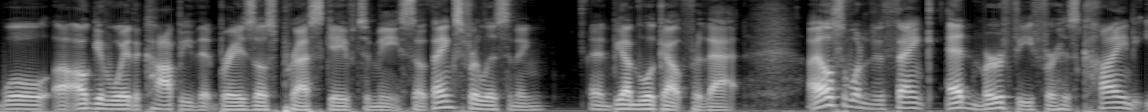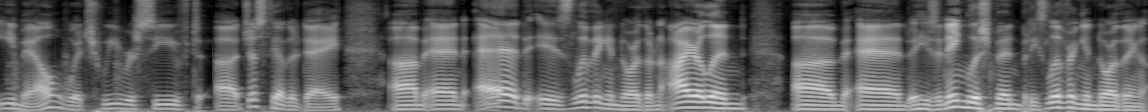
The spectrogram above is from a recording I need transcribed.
we'll uh, i'll give away the copy that brazos press gave to me so thanks for listening and be on the lookout for that I also wanted to thank Ed Murphy for his kind email, which we received uh, just the other day. Um, and Ed is living in Northern Ireland, um, and he's an Englishman, but he's living in Northern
